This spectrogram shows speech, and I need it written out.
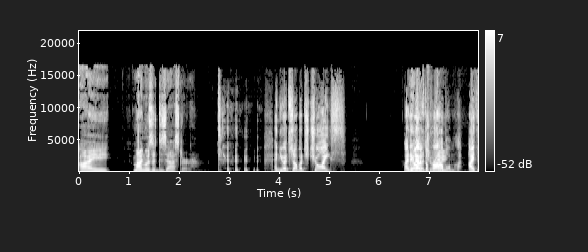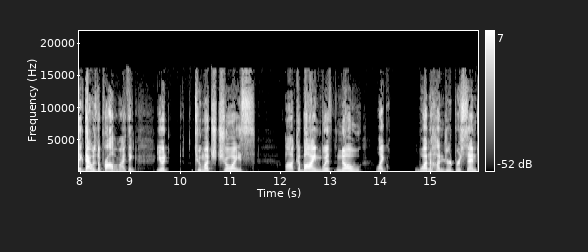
I mine was a disaster. and you had so much choice. I think that was the choice. I mean- problem. I, I think that was the problem. I think you had too much choice, uh, combined with no like 100%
